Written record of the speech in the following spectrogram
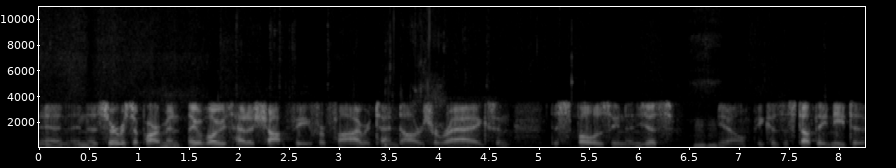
in, in the service department, they've always had a shop fee for five or ten dollars for rags and disposing and just mm-hmm. you know because the stuff they need to.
